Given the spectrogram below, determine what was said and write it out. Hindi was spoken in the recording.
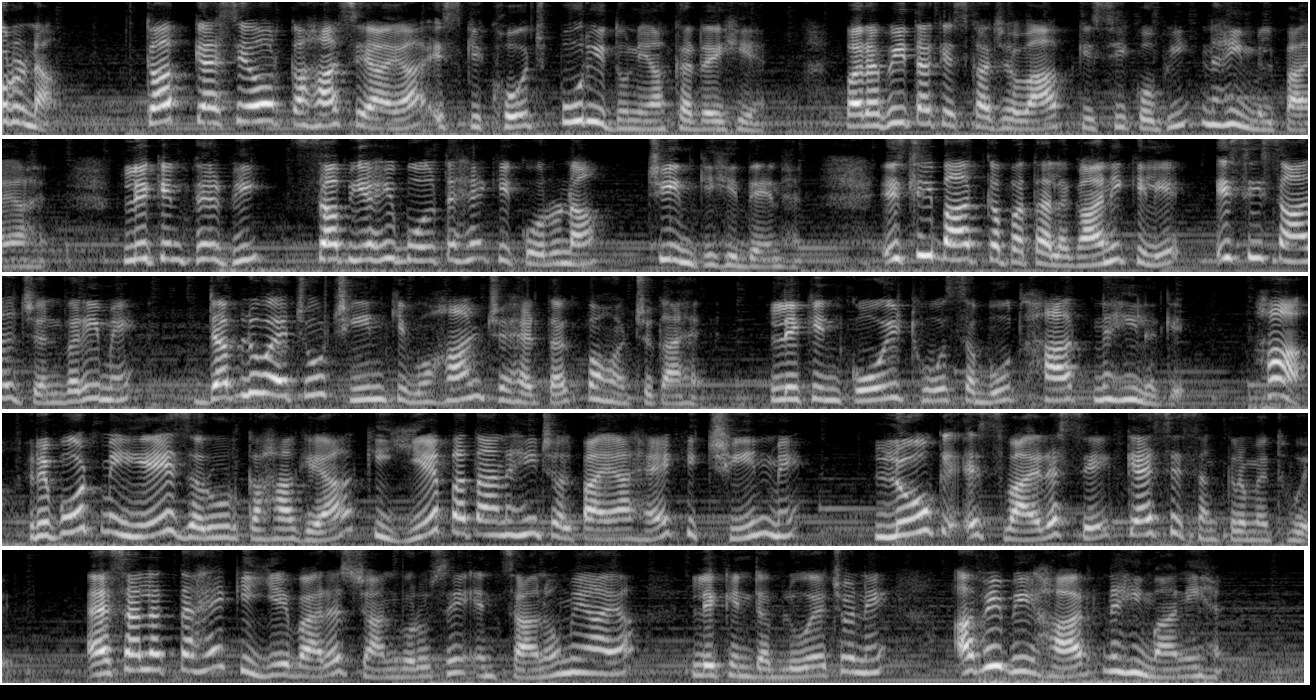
कोरोना। कब, कैसे और कहाँ से आया, इसकी खोज पूरी दुनिया कर रही है। पर अभी तक इसका जवाब किसी को भी नहीं मिल पाया है। लेकिन फिर भी सब यही बोलते हैं कि कोरोना चीन की ही देन है। इसी बात का पता लगाने के लिए इसी साल जनवरी में डब्ल्यू चीन के वुहान शहर तक पहुँच चुका है। लेकिन कोई ठोस सबूत हाथ नहीं लगे। हाँ रिपोर्ट में ये ज़रूर कहा गया कि ये पता नहीं चल पाया है कि चीन में लोग इस वायरस से कैसे संक्रमित हुए। ऐसा लगता है कि ये वायरस जानवरों से इंसानों में आया, लेकिन डब्ल्यू ने अभी भी हार नहीं मानी है।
